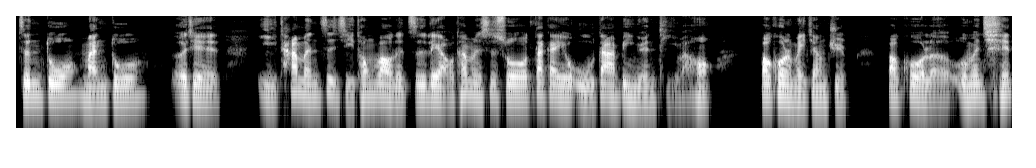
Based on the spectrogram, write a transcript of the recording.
增多蛮多，而且以他们自己通报的资料，他们是说大概有五大病原体嘛，吼，包括了霉将军，包括了我们前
